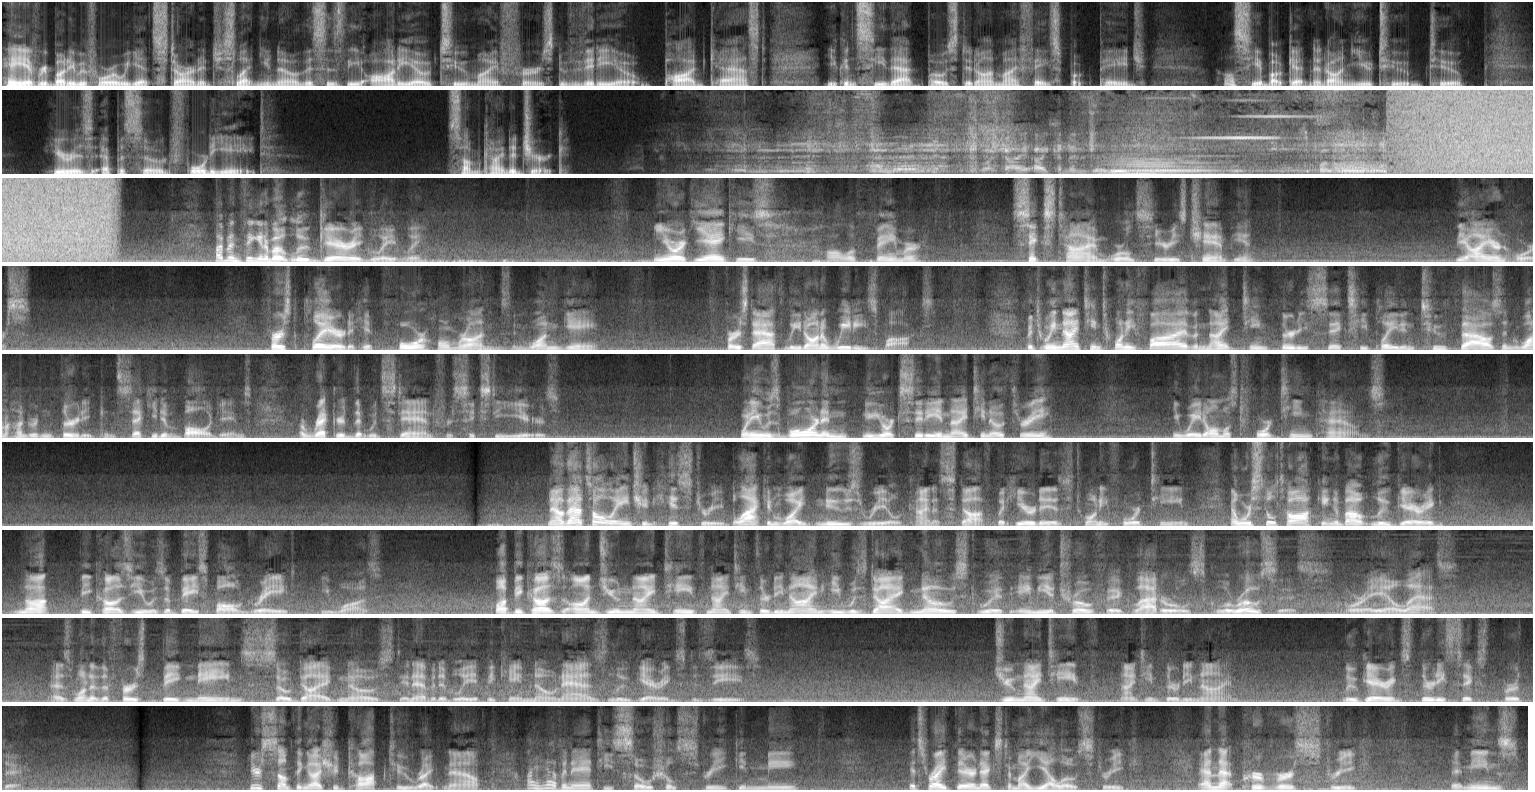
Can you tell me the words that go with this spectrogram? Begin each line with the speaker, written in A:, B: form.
A: Hey, everybody, before we get started, just letting you know this is the audio to my first video podcast. You can see that posted on my Facebook page. I'll see about getting it on YouTube, too. Here is episode 48 Some Kind of Jerk.
B: Like I, I can enjoy
C: I've been thinking about Lou Gehrig lately. New York Yankees, Hall of Famer, six time World Series champion, the Iron Horse. First player to hit four home runs in one game, first athlete on a Wheaties box. Between 1925 and 1936, he played in 2,130 consecutive ball games, a record that would stand for 60 years. When he was born in New York City in 1903, he weighed almost 14 pounds. Now, that's all ancient history, black and white newsreel kind of stuff, but here it is, 2014, and we're still talking about Lou Gehrig, not because he was a baseball great, he was, but because on June 19, 1939, he was diagnosed with amyotrophic lateral sclerosis, or ALS. As one of the first big names so diagnosed, inevitably it became known as Lou Gehrig's disease. June 19, 1939. Lou Gehrig's 36th birthday. Here's something I should cop to right now. I have an antisocial streak in me. It's right there next to my yellow streak. And that perverse streak. That means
